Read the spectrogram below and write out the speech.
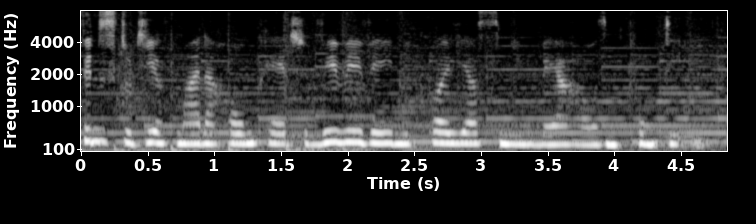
findest du die auf meiner Homepage www.nicolejasminwehrhausen.de.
